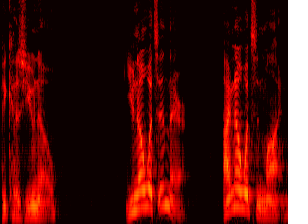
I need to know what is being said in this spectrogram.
Because you know. You know what's in there. I know what's in mine.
